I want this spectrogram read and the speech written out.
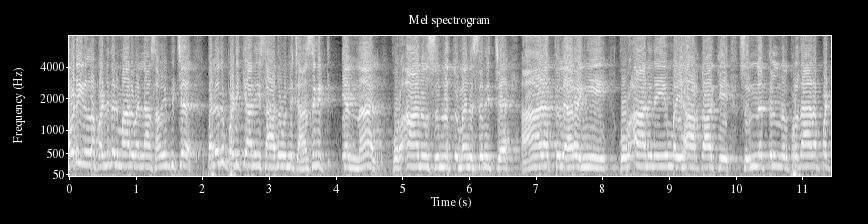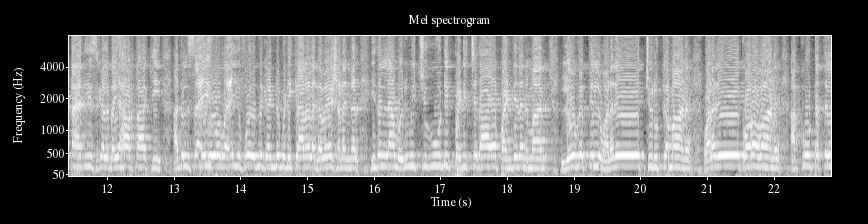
അവിടെയുള്ള പണ്ഡിതന്മാരും എല്ലാം സമീപിച്ച് പലതും പഠിക്കാൻ ഈ സാധുവിന് ചാൻസ് കിട്ടി. എന്നാൽ ഖുർആാനും സുന്നത്തും അനുസരിച്ച് ആഴത്തിൽ ഇറങ്ങി ഖുർആാനിനെയും ബൈഹാർട്ടാക്കി സുന്നത്തിൽ പ്രധാനപ്പെട്ട ഹദീസുകൾ ബൈഹാർട്ടാക്കി അതിൽ സഹിഹോ ലൈഫോ എന്ന് കണ്ടുപിടിക്കാനുള്ള ഗവേഷണങ്ങൾ ഇതെല്ലാം ഒരുമിച്ചുകൂടി പഠിച്ചതായ പണ്ഡിതന്മാർ ലോകത്തിൽ വളരെ ചുരുക്കമാണ് വളരെ കുറവാണ്. അക്കൂട്ടത്തിൽ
